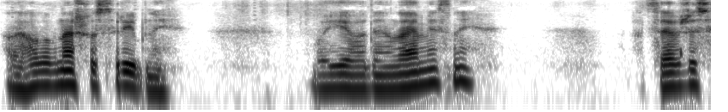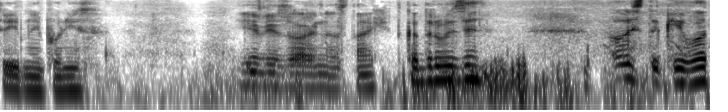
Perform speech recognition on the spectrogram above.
Але головне, що срібний. Бо є один лемісний, це вже срібний поліс. Є візуальна знахідка, друзі. Ось такий от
